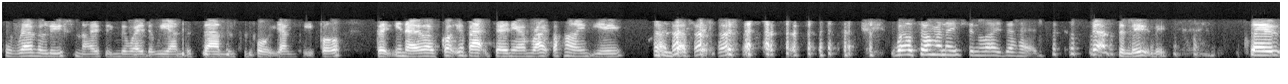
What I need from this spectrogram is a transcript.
to revolutionising the way that we understand and support young people. But you know, I've got your back, Joni. I'm right behind you. Fantastic. well, domination lies ahead. Absolutely. So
